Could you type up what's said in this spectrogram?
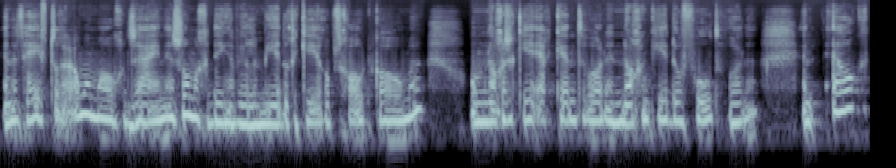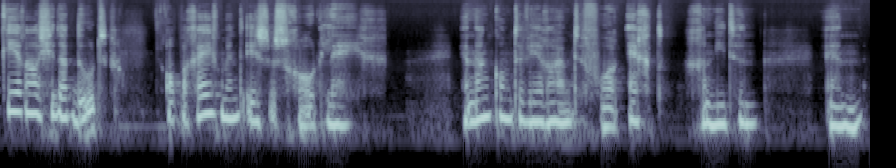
en het heeft er allemaal mogen zijn en sommige dingen willen meerdere keren op schoot komen om nog eens een keer erkend te worden en nog een keer doorvoeld te worden. En elke keer als je dat doet, op een gegeven moment is de schoot leeg. En dan komt er weer ruimte voor echt genieten en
